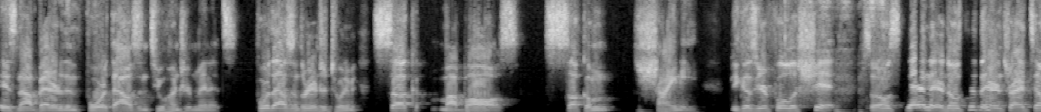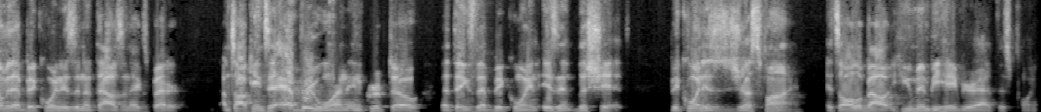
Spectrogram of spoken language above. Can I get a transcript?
is not better than 4,200 minutes. 4,320 minutes. Suck my balls. Suck them shiny because you're full of shit. So don't stand there. Don't sit there and try to tell me that Bitcoin isn't a thousand X better. I'm talking to everyone in crypto that thinks that Bitcoin isn't the shit. Bitcoin is just fine. It's all about human behavior at this point.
